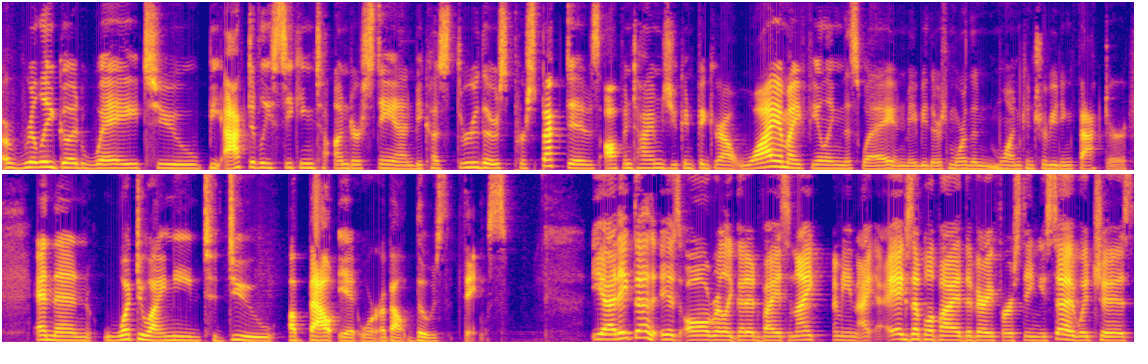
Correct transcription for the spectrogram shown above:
a really good way to be actively seeking to understand because through those perspectives oftentimes you can figure out why am i feeling this way? And maybe there's more than one contributing factor. And then what do i need to do about it or about those things? Yeah i think that is all really good advice. And i i mean i, I exemplified the very first thing you said which is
